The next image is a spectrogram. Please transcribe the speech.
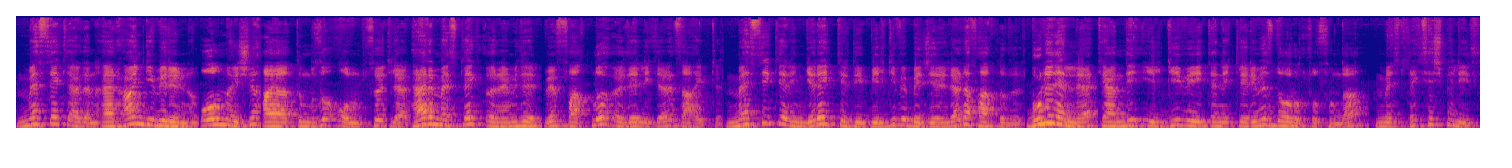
Mesleklerden herhangi birinin olmayışı hayatımızı olumsuz etkiler. Her meslek önemlidir ve farklı özelliklere sahiptir. Mesleklerin gerektirdiği bilgi ve beceriler de farklıdır. Bu nedenle kendi ilgi ve yeteneklerimiz doğrultusunda meslek seçmeliyiz.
